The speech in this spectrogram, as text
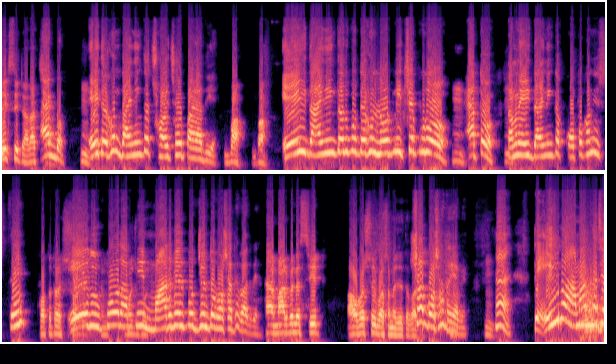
সিক্স সিটার আচ্ছা। একদম। এই দেখুন ডাইনিংটা ছয় ছয় পায়া দিয়ে। বাহ বাহ। এই ডাইনিংটার উপর দেখুন লোড নিচ্ছে পুরো। এত। তার মানে এই ডাইনিংটা কতখানি স্ট্রেংথ কতটা এর উপর আপনি মার্বেল পর্যন্ত বসাতে পারবেন। হ্যাঁ মার্বেলের সিট অবশ্যই বসানো যেতে পারে। সব বসানো যাবে। হ্যাঁ তো এইবার আমার কাছে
